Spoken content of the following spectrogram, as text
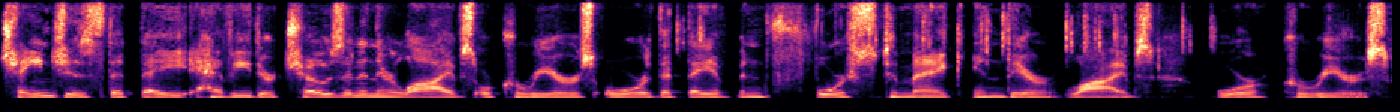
changes that they have either chosen in their lives or careers or that they have been forced to make in their lives or careers.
